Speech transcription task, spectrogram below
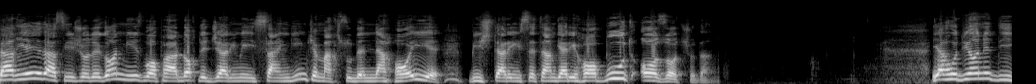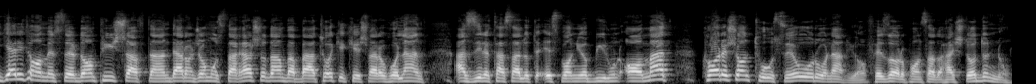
بقیه دستگیر شدگان نیز با پرداخت جریمه سنگین که مقصود نهایی بیشتر این ستمگری ها بود آزاد شدند. یهودیان دیگری تا آمستردام پیش رفتند. در آنجا مستقر شدند و بعدها که کشور هلند از زیر تسلط اسپانیا بیرون آمد کارشان توسعه و رونق یافت. 1589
